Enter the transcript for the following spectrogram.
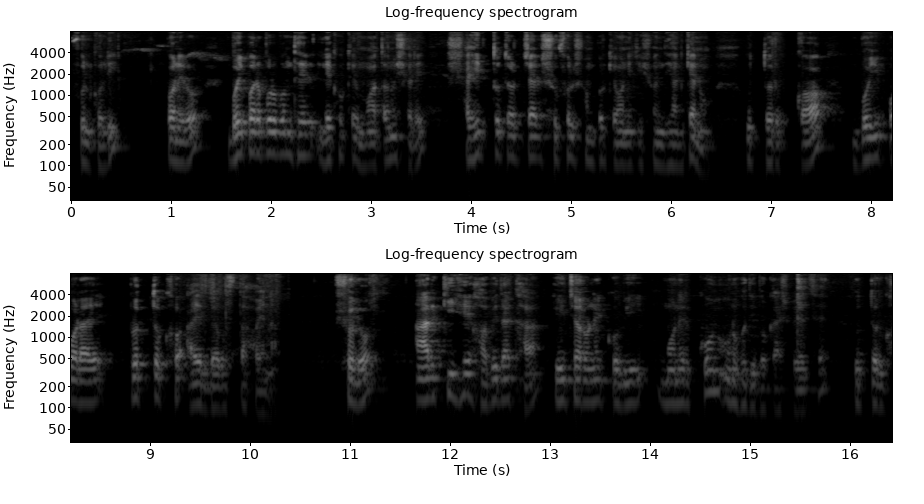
ফুলকলি। পনেরো বই পড়া প্রবন্ধের লেখকের মতানুসারে সাহিত্য চর্চার সুফল সম্পর্কে অনেকে সন্ধিহান, কেন? উত্তর ক বই পড়ায় প্রত্যক্ষ আয়ের ব্যবস্থা হয় না। ষোলো, আর কি হে হবে দেখা? এই চরণে কবি মনের কোন অনুভূতি প্রকাশ পেয়েছে? উত্তর ঘ,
